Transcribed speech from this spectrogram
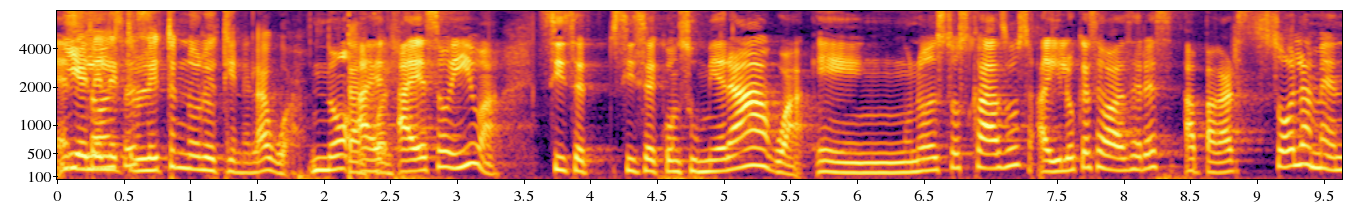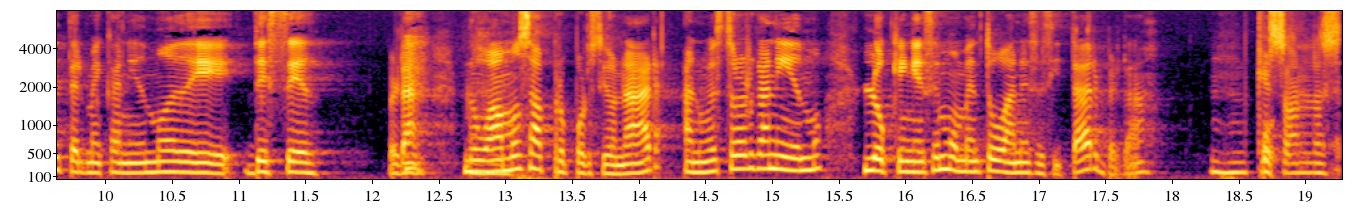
y el electrolito no lo tiene el agua. no, a, eso iba. Si se, si se consumiera agua en uno de estos casos, ahí lo que se va a hacer es apagar solamente el mecanismo de, de sed, ¿verdad? No vamos a proporcionar a nuestro organismo lo que en ese momento va a necesitar, ¿verdad? Que son los,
